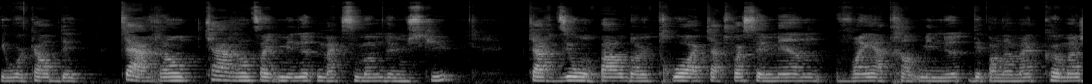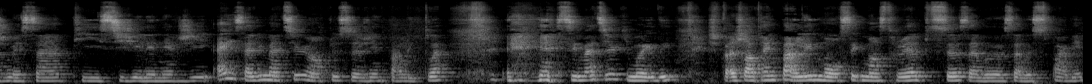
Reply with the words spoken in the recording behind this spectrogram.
Des workouts de 40-45 minutes maximum de muscu. Cardio, on parle d'un 3 à 4 fois semaine, 20 à 30 minutes, dépendamment comment je me sens, puis si j'ai l'énergie. Hey, salut Mathieu, en plus, je viens de parler de toi. c'est Mathieu qui m'a aidé. Je, suis en train de parler de mon cycle menstruel, puis ça, ça va, ça va super bien.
